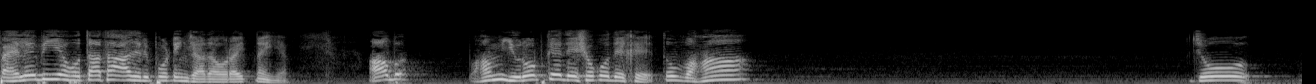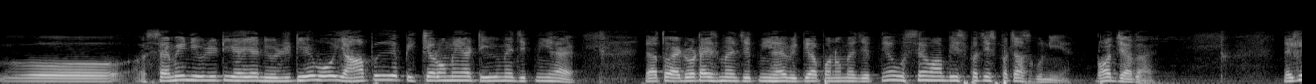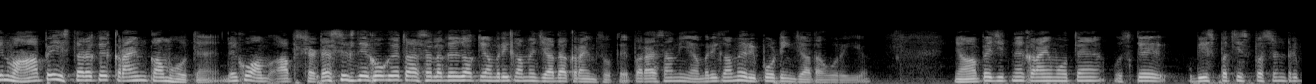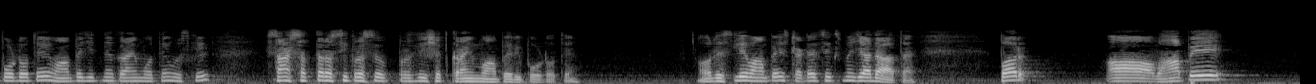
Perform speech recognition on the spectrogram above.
पहले भी ये होता था, आज रिपोर्टिंग ज़्यादा हो रहा है, इतना ही है। अब हम यूरोप के देशों को देखें तो वहाँ जो सेमी न्यूडिटी है या न्यूडिटी है, वो यहाँ पे पिक्चरों में या टीवी में जितनी है, या तो एडवर्टाइजमेंट जितनी है, विज्ञापनों में जितनी है, उससे वहाँ 20 25 50 गुनी है, बहुत ज़्यादा है। लेकिन वहाँ पे इस तरह के क्राइम कम होते हैं। देखो आप स्टैटिस्टिक्स देखोगे तो ऐसा लगेगा कि अमेरिका में ज़्यादा क्राइम्स होते हैं, पर ऐसा नहीं है। अमेरिका में रिपोर्टिंग ज़्यादा हो रही है। यहाँ पे जितने क्राइम होते हैं, उसके 20-25 परसेंट रिपोर्ट होते हैं, वहाँ पे जितने क्राइम होते हैं, उसके 60-70-80 प्रतिशत क्राइम वहाँ पे रिपोर्ट होते हैं। और इसलिए वहाँ पे स्टैटिस्टिक्स में ज़्यादा आता है। पर आ, वहाँ पे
